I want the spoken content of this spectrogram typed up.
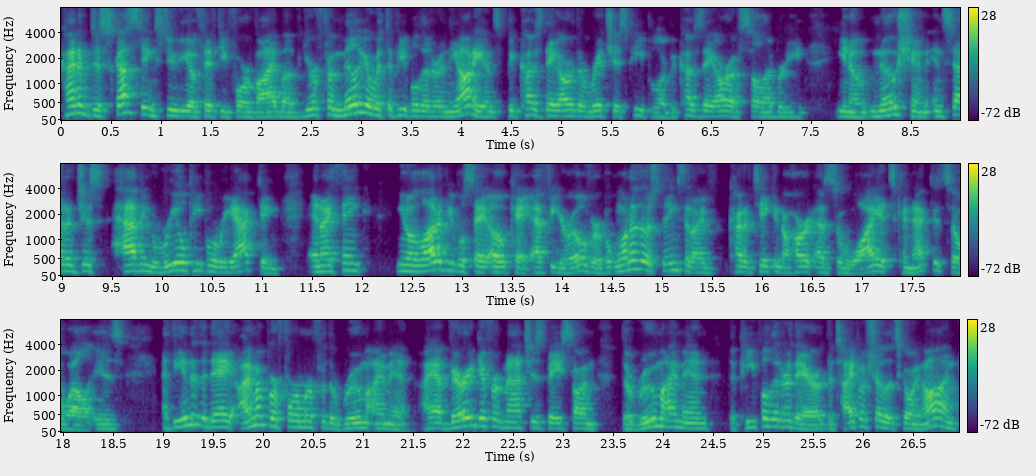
kind of disgusting Studio 54 vibe of you're familiar with the people that are in the audience because they are the richest people or because they are of celebrity, you know, notion instead of just having real people reacting. And I think, you know, a lot of people say, okay, Effy, you're over. But one of those things that I've kind of taken to heart as to why it's connected so well is – at the end of the day, I'm a performer for the room I'm in. I have very different matches based on the room I'm in, the people that are there, the type of show that's going on.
